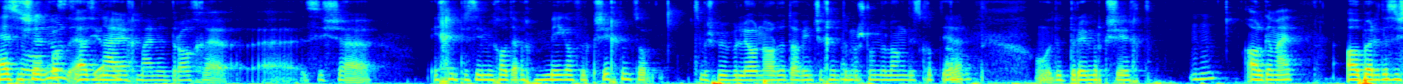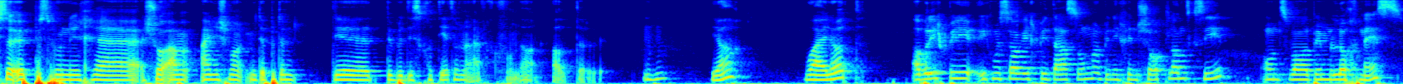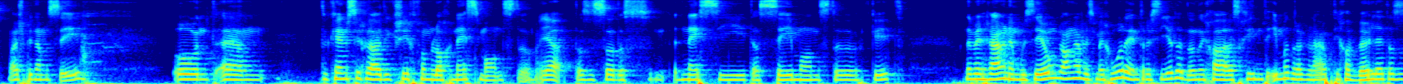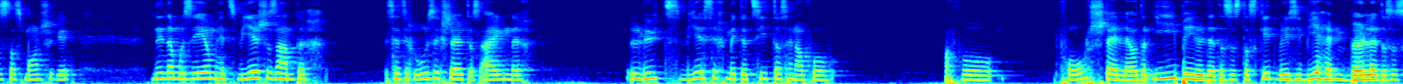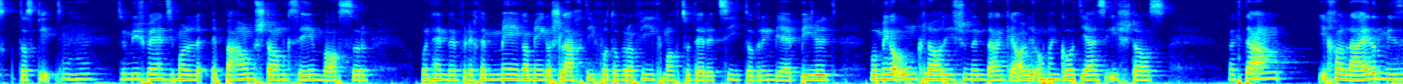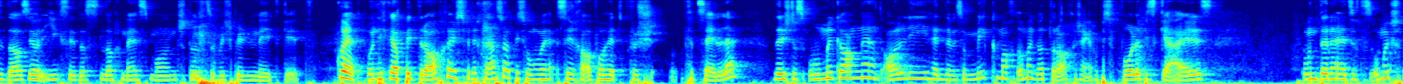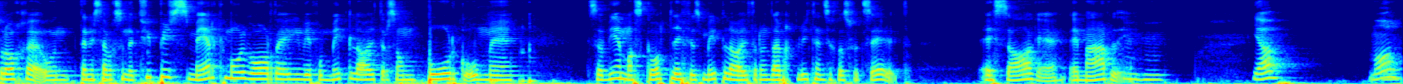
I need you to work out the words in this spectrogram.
Es ist So nicht nur, also nein, ich meine Drachen, äh, es ist, äh, ich interessiere mich halt einfach mega für Geschichte und so. Zum Beispiel über Leonardo da Vinci könnten Mhm. wir stundenlang diskutieren. Oder die Römergeschichte Mhm. allgemein. Aber das ist so etwas, wo ich äh, schon am- einiges Mal mit jemandem die- darüber diskutiert habe und einfach gefunden habe, Alter, Mhm. ja, why not? Aber ich bin, ich muss sagen, ich bin diesen Sommer bin ich in Schottland gsi und zwar beim Loch Ness, weißt du, bei dem See. Und ähm, du kennst sicher auch die Geschichte vom Loch Ness Monster. Ja. dass es so das Nessie, das Seemonster gibt. Dann bin ich auch in ein Museum gegangen, weil es mich sehr interessiert hat und ich habe als Kind immer daran geglaubt, ich wollte, dass es das Monster gibt. Und in dem Museum hat es wie schlussendlich, es hat sich herausgestellt, dass eigentlich Leute wie sich mit der Zeit das haben vorstellen oder einbilden, dass es das gibt, weil sie wie haben wollen, dass es das gibt. Mhm. Zum Beispiel haben sie mal einen Baumstamm gesehen im Wasser und haben dann vielleicht eine mega, mega schlechte Fotografie gemacht zu dieser Zeit oder irgendwie ein Bild, wo mega unklar ist und dann denken alle, oh mein Gott, ja, es ist das. Wegen dem, ich habe leider müssen dieses Jahr einsehen, dass das Loch Ness Monster zum Beispiel nicht gibt. Gut. Und ich glaube, bei Drachen ist es vielleicht auch so etwas, wo man sich angefangen hat erzählen. Dann ist das umgegangen und alle haben dann so mitgemacht, oh mein Gott, Drache ist eigentlich etwas voll etwas Geiles. Und dann hat sich das umgesprochen und dann ist es einfach so ein typisches Merkmal geworden, irgendwie vom Mittelalter, so eine Burg um, so wie ein Maskottchen fürs Mittelalter und einfach die Leute haben sich das erzählt. Ein Sagen, ein Märchen. Mhm. Ja, mal.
